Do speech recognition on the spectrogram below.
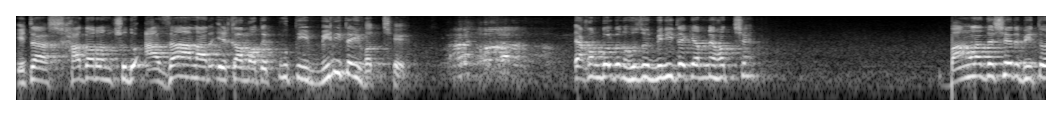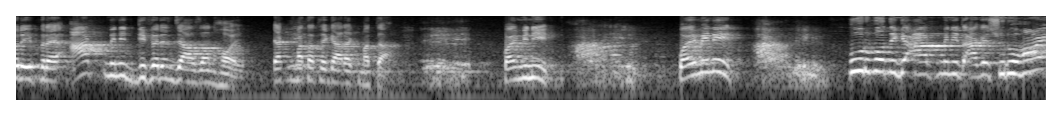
এটা সাধারণ শুধু আজান আর একামতে প্রতি মিনিটেই হচ্ছে। এখন বলবেন, হুজুর, মিনিটে কেমনে হচ্ছে? বাংলাদেশের ভিতরে প্রায় আট মিনিট ডিফারেন্সে আজান হয়। এক মাথা থেকে আর এক মাথা। কয় মিনিট? কয় মিনিট? পূর্ব দিকে আট মিনিট আগে শুরু হয়।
